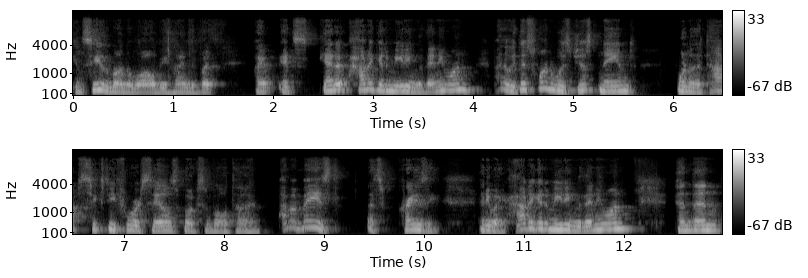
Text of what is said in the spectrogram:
can see them on the wall behind me. But I, it's get it, how to get a meeting with anyone. By the way, this one was just named one of the top 64 sales books of all time. I'm amazed. That's crazy. Anyway, how to get a meeting with anyone, and then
